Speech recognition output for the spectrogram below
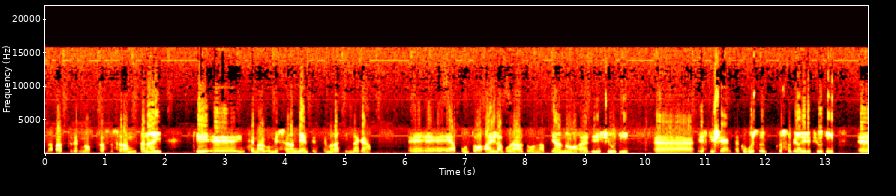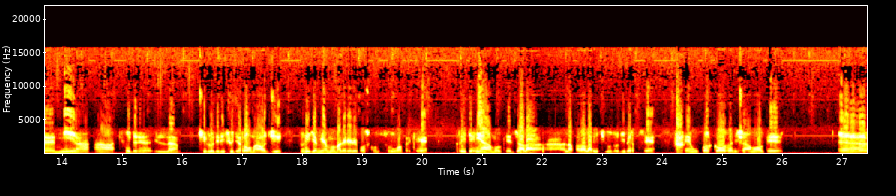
da parte del nostro assessore Montanari che eh, insieme alla Commissione Ambiente, insieme alla Sindaca eh, appunto ha elaborato un piano eh, di rifiuti eh, efficiente. Ecco, questo, questo, piano di rifiuti eh, mira a chiudere il ciclo dei rifiuti a Roma, oggi noi li chiamiamo materiale post consumo perché riteniamo che già la, la parola rifiuto di per sé è un qualcosa diciamo, che eh,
